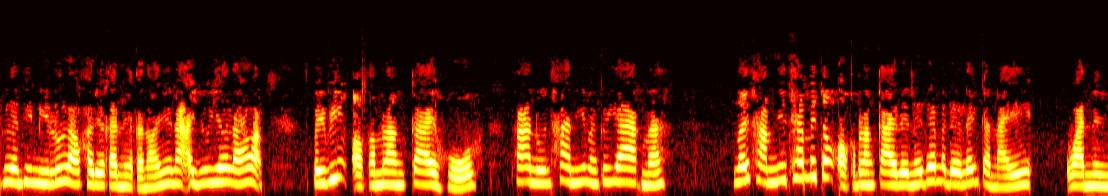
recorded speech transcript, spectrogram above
เพื่อนๆที่มีรุ่นเราเขาเดียวกันเนี่ยกับน้อยเนี่ยนะอายุเยอะแล้วอะไปวิ่งออกกำลังกายโหท่านู้นท่านี้มันก็ยากนะ น้อยทำนี่แทบไม่ต้องออกกำลังกายเลยน้อยได้มาเดินเล่นกับไนท์ วันหนึ่ง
